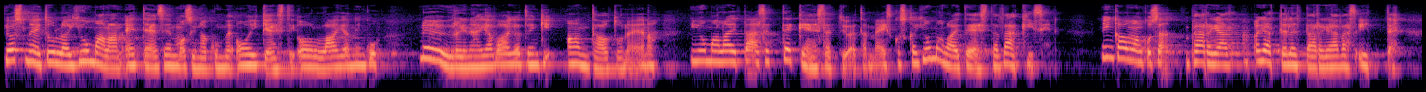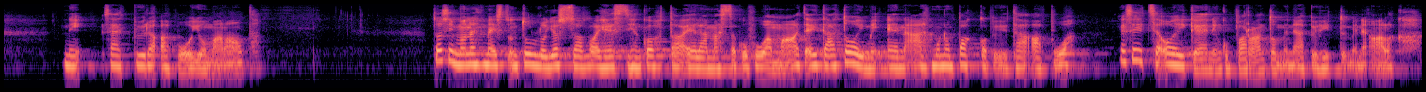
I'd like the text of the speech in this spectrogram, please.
Jos me ei tulla Jumalan eteen semmoisina kuin me oikeasti ollaan ja niin kuin nöyrinä ja vaan jotenkin antautuneena, niin Jumala ei pääse tekemään sitä työtä meissä, koska Jumala ei tee sitä väkisin. Niin kauan kuin sä pärjäät, ajattelet pärjääväs itse, niin sä et pyydä apua Jumalalta. Tosi monet meistä on tullut jossain vaiheessa siihen kohtaan elämässä, kun huomaa, että ei tämä toimi enää, että mun on pakko pyytää apua. Ja sitten se oikea niin parantuminen ja pyhittyminen alkaa.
